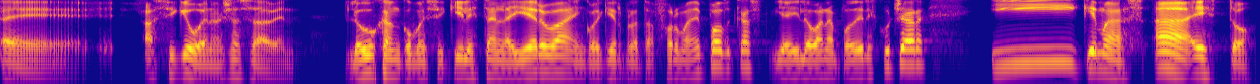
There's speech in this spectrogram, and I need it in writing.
Eh, así que bueno, ya saben. Lo buscan como Ezequiel está en la hierba en cualquier plataforma de podcast y ahí lo van a poder escuchar. ¿Y qué más? Ah, esto.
